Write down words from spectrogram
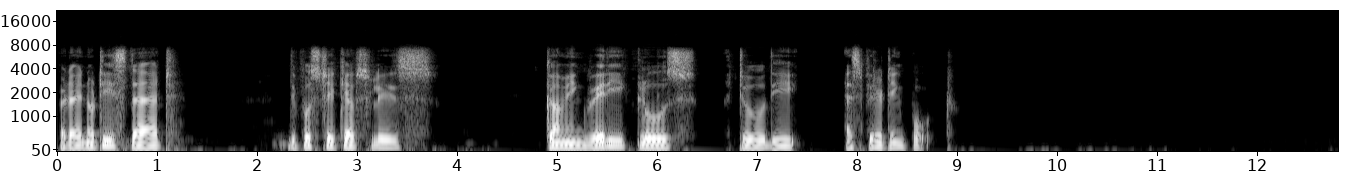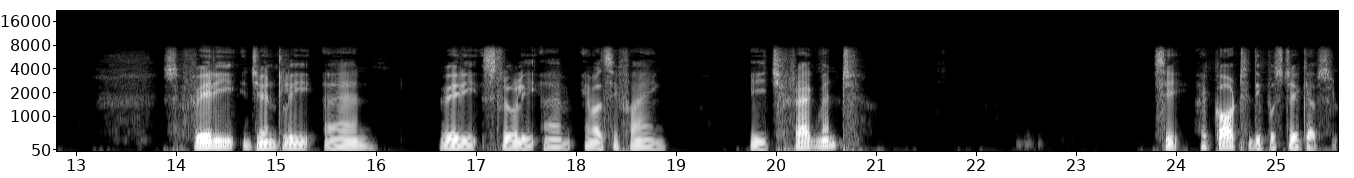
but I notice that the posterior capsule is coming very close to the aspirating port. So very gently and very slowly I am emulsifying each fragment. See, I caught the posterior capsule,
